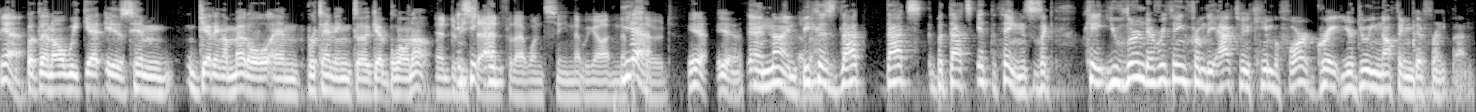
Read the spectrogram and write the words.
yeah. but then all we get is him getting a medal and pretending to get blown up. And to be see, sad and- for that one scene that we got in Yeah. episode. Yeah, yeah, and nine Seven. because that that's but that's it the thing it's just like okay you've learned everything from the actor who came before great you're doing nothing different then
